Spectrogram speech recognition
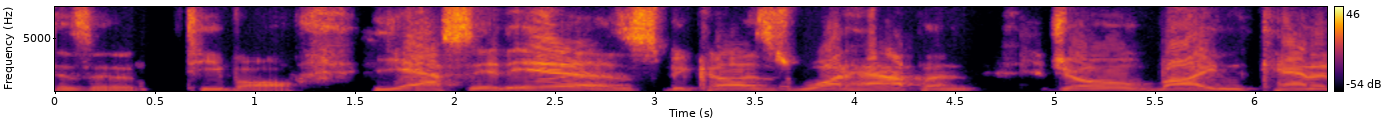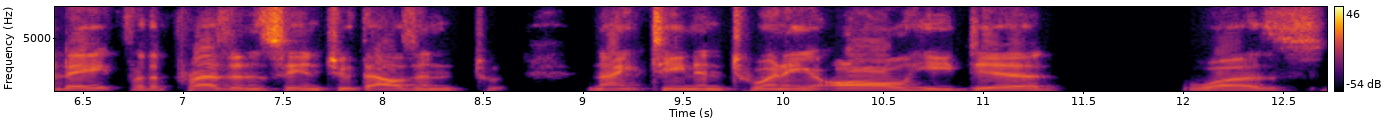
as a T-ball. Yes, it is because what happened? Joe Biden, candidate for the presidency in 2019 and 20, all he did was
